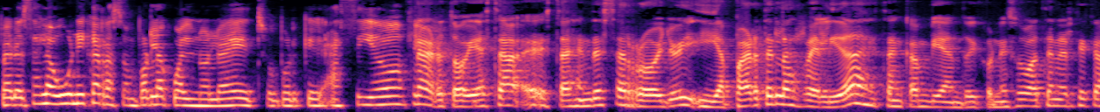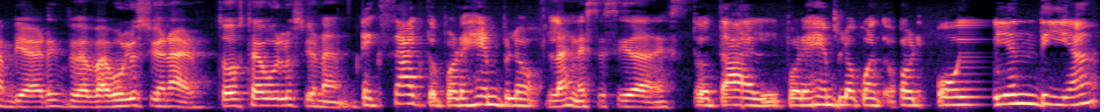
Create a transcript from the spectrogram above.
pero esa es la única razón por la cual no lo he hecho, porque ha sido... Claro, todavía está, estás en desarrollo y, aparte las realidades están cambiando y con eso va a tener que cambiar, va a evolucionar, todo está evolucionando. Exacto, por ejemplo... Las necesidades. Total, por ejemplo, cuando hoy en día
